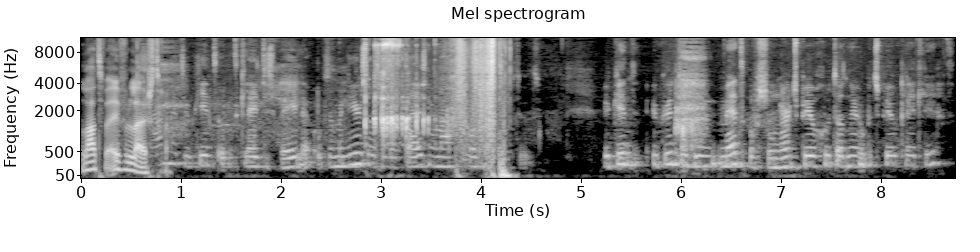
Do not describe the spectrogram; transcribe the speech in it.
laten we even luisteren. Met uw kind op het kleed te spelen op de manier zoals u dat thuis normaal gesproken doet. U kunt, u kunt het doen met of zonder het speelgoed dat nu op het speelkleed ligt.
